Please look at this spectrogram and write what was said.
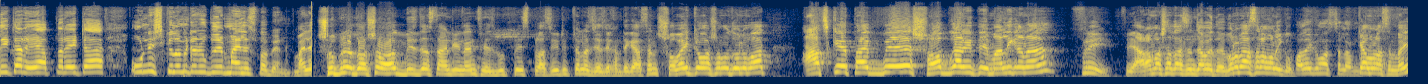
লিটারে আপনারা এটা উনিশ কিলোমিটার উপরে মাইলেজ পাবেন। সুপ্রিয় দর্শক business ninety nine Facebook page plus YouTube channel যে যেখান থেকে আছেন সবাইকে অসংখ্য ধন্যবাদ। আজকে থাকবে সব গাড়িতে মালিকানা ফ্রি free। আর আমার সাথে আছেন যাবে তো বড় ভাই আসসালামু আলাইকুম। ওয়ালাইকুম আসসালাম কেমন আছেন ভাই?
